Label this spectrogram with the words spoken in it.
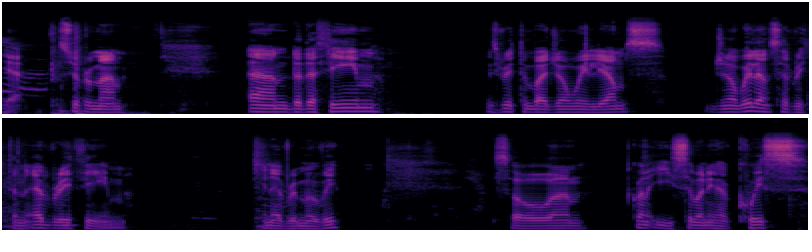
Yeah, Superman. And the theme is written by John Williams. John Williams has written every theme in every movie. So um, kind of easy when you have quiz.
